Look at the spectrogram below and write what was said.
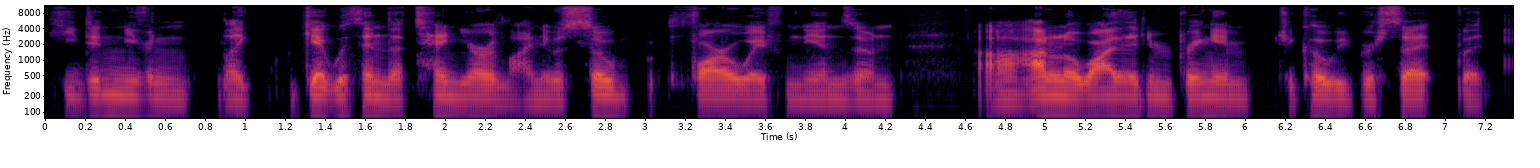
he didn't even like get within the ten yard line. It was so far away from the end zone. Uh, I don't know why they didn't bring in Jacoby Brissett, but I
